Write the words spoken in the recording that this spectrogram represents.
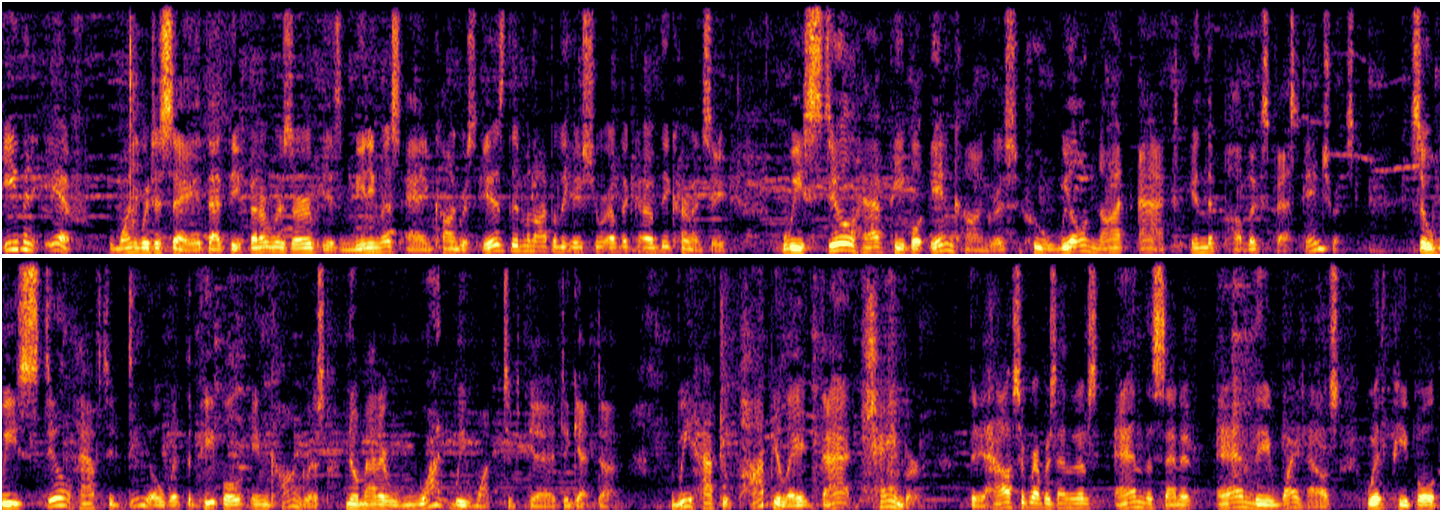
even if one were to say that the Federal Reserve is meaningless and Congress is the monopoly issuer of the, of the currency, we still have people in Congress who will not act in the public's best interest. So we still have to deal with the people in Congress no matter what we want to get, to get done. We have to populate that chamber, the House of Representatives and the Senate and the White House, with people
